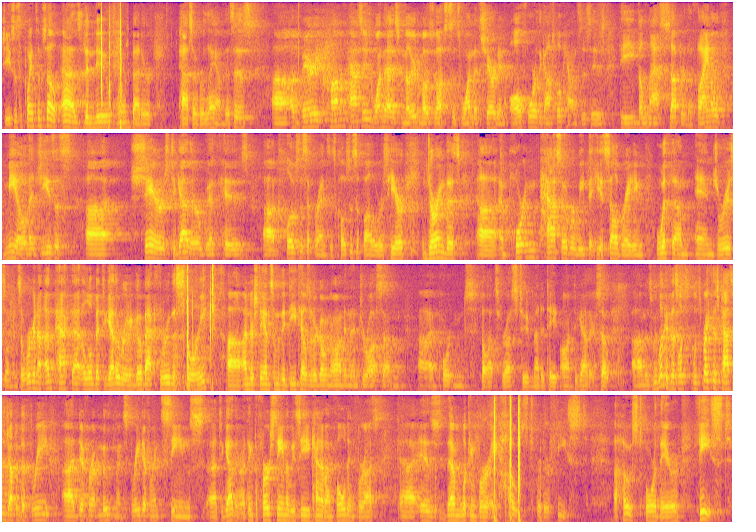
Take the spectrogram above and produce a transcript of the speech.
Jesus appoints himself as the new and better Passover lamb. This is uh, a very common passage, one that is familiar to most of us. It's one that's shared in all four of the gospel accounts. This is the, the Last Supper, the final meal that Jesus uh, shares together with his uh, closest of friends, his closest of followers here during this uh, important Passover week that he is celebrating with them in Jerusalem. And so we're going to unpack that a little bit together. We're going to go back through the story uh, understand some of the details that are going on, and then draw some uh, important thoughts for us to meditate on together. So, um, as we look at this, let's, let's break this passage up into three uh, different movements, three different scenes uh, together. I think the first scene that we see kind of unfolding for us uh, is them looking for a host for their feast. A host for their feast.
